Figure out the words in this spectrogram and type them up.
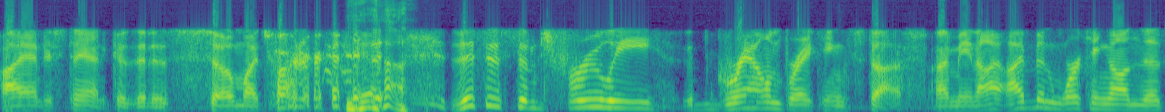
I understand because it is so much harder. Yeah. this is some truly groundbreaking stuff. I mean, I, I've been working on this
